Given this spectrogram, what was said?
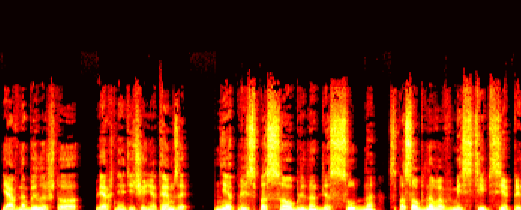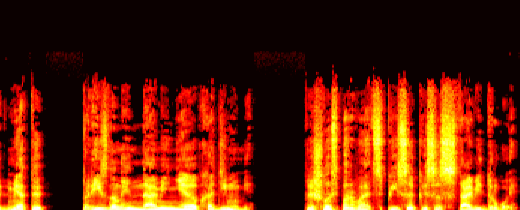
Явно было, что верхнее течение Темзы не приспособлено для судна, способного вместить все предметы, признанные нами необходимыми. Пришлось порвать список и составить другой.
